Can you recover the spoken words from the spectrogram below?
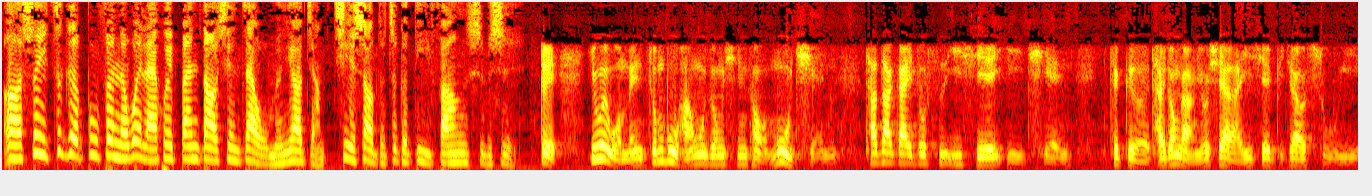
呃，所以这个部分呢，未来会搬到现在我们要讲介绍的这个地方，是不是？对，因为我们中部航务中心哈，目前它大概都是一些以前这个台中港留下来一些比较属于。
